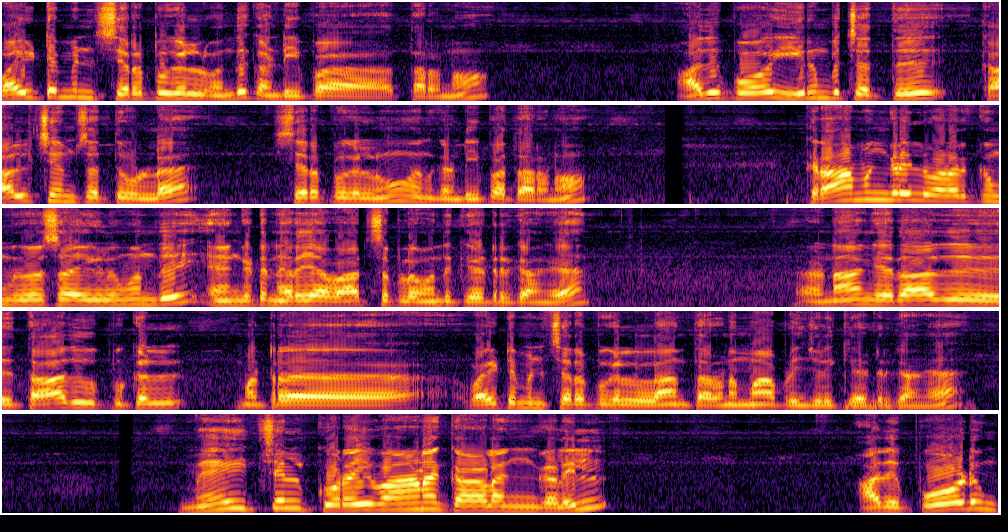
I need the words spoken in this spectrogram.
வைட்டமின் சிறப்புகள் வந்து கண்டிப்பாக தரணும். அது போக இரும்பு சத்து கால்சியம் சத்து உள்ள சிறப்புகளும் வந்து கண்டிப்பாக தரணும். கிராமங்களில் வளர்க்கும் விவசாயிகளும் வந்து என்கிட்ட நிறையா வாட்ஸ்அப்பில் வந்து கேட்டிருக்காங்க. நாங்கள் ஏதாவது தாது உப்புக்கள் மற்ற வைட்டமின் சிறப்புகள் எல்லாம் தரணுமா அப்படின்னு சொல்லி கேட்டிருக்காங்க. மேய்ச்சல் குறைவான காலங்களில் அது போடும்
